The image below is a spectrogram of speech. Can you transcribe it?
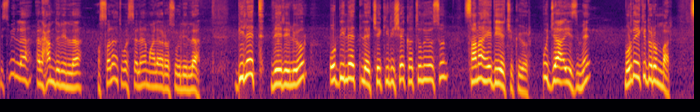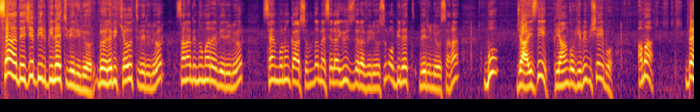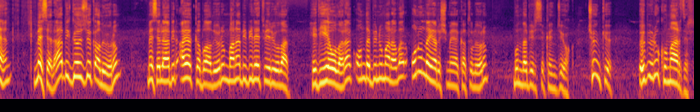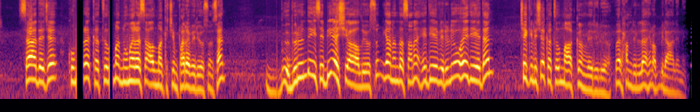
Bismillah, elhamdülillah, ve salatu ve selamu ala Resulillah. Bilet veriliyor, o biletle çekilişe katılıyorsun, sana hediye çıkıyor. Bu caiz mi? Burada iki durum var. Sadece bir bilet veriliyor, böyle bir kağıt veriliyor, sana bir numara veriliyor. Sen bunun karşılığında mesela 100 lira veriyorsun, o bilet veriliyor sana. Bu caiz değil, piyango gibi bir şey bu. Ama ben mesela bir gözlük alıyorum. Mesela bir ayakkabı alıyorum. Bana bir bilet veriyorlar hediye olarak. Onda bir numara var. Onunla yarışmaya katılıyorum. Bunda bir sıkıntı yok. Çünkü öbürü kumardır. Sadece kumara katılma numarası almak için para veriyorsun sen. Öbüründe ise bir eşya alıyorsun. Yanında sana hediye veriliyor. O hediyeden çekilişe katılma hakkın veriliyor. Velhamdülillahi Rabbil Alemin.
